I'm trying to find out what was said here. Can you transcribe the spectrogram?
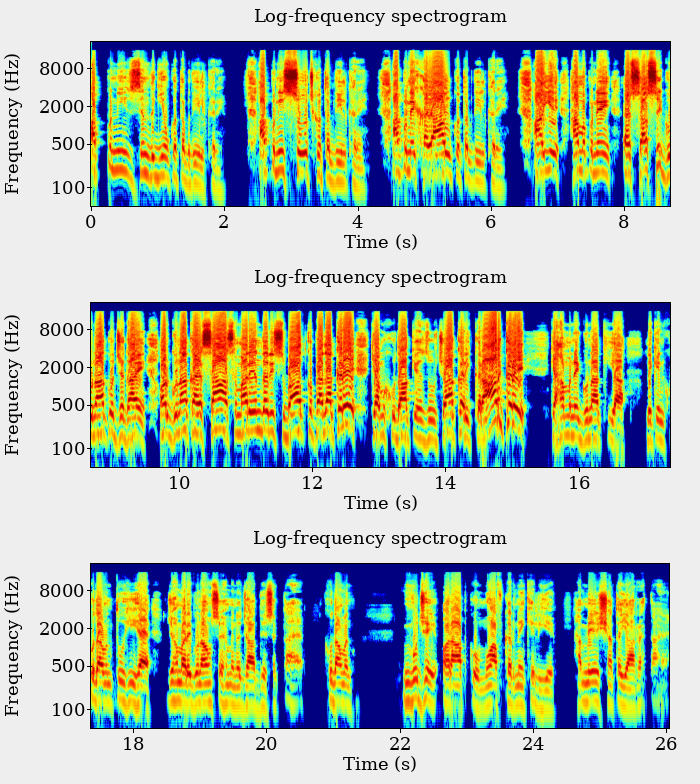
अपनी जिंदगियों को तब्दील करें, अपनी सोच को तब्दील करें, अपने ख्याल को तब्दील करें। आइए हम अपने एहसास से गुनाह को जगाएँ और गुनाह का एहसास हमारे अंदर इस बात को पैदा करे कि हम खुदा के हजूर जाकर इकरार करें कि हमने गुनाह किया, लेकिन खुदावन तू ही है जो हमारे गुनाहों से हमें निजात दे सकता है। खुदावन मुझे और आपको मुआफ करने के लिए हमेशा तैयार रहता है।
